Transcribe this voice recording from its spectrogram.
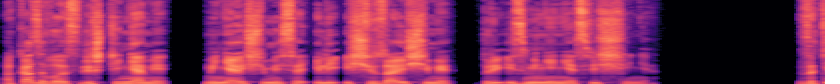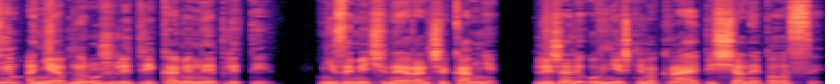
оказывалось лишь тенями, меняющимися или исчезающими при изменении освещения. Затем они обнаружили три каменные плиты. Незамеченные раньше камни лежали у внешнего края песчаной полосы.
